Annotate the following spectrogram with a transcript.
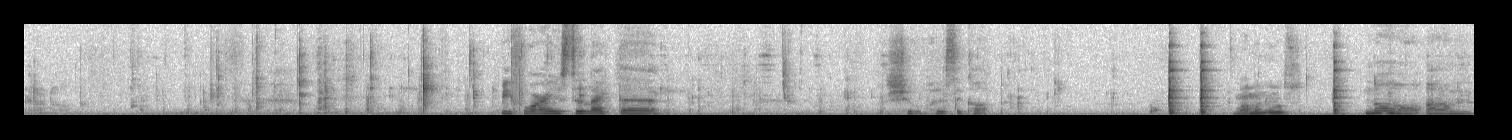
I don't know. Before I used to like the shoot, what is it called? Mama noodles? No, um,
